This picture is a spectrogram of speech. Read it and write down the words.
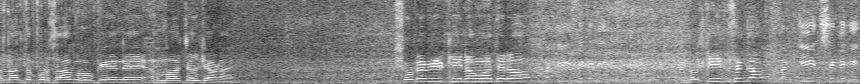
ਅਨੰਦਪੁਰ ਸਾਹਿਬ ਹੋ ਕੇ ਇਹਨੇ ਹਿਮਾਚਲ ਜਾਣਾ ਹੈ। ਛੋਟੇ ਵੀਰ ਕੀ ਨਾਮ ਹੈ ਤੇਰਾ? ਮਨਜੀਤ ਸਿੰਘ ਜੀ। ਮਲਕੀਤ ਸਿੰਘ ਮਨਜੀਤ ਸਿੰਘ ਜੀ।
